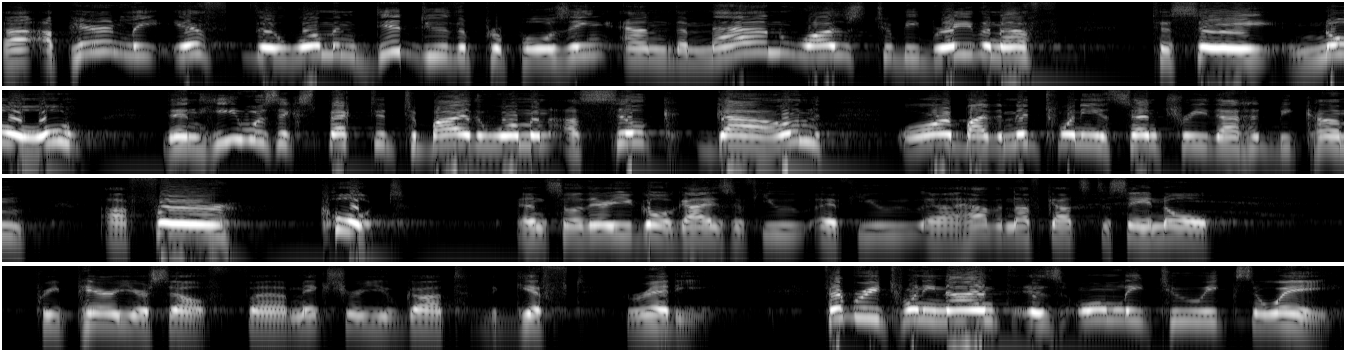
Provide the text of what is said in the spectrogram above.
uh, apparently, if the woman did do the proposing and the man was to be brave enough to say no, then he was expected to buy the woman a silk gown, or by the mid 20th century, that had become a fur coat. And so there you go, guys. If you, if you uh, have enough guts to say no, prepare yourself. Uh, make sure you've got the gift ready. February 29th is only two weeks away.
